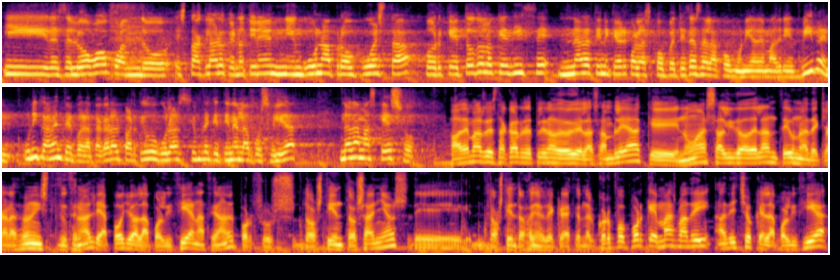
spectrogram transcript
y desde luego cuando está claro que no tiene ninguna propuesta porque todo lo que dice nada tiene que ver con las competencias de la Comunidad de Madrid. Viven únicamente para atacar al Partido Popular siempre que tienen la posibilidad. Nada más que eso. Además, destacar del pleno de hoy de la Asamblea que no ha salido adelante una declaración institucional de apoyo a la Policía Nacional por sus 200 años de 200 años de creación del cuerpo, porque Más Madrid ha dicho que la policía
